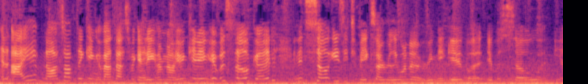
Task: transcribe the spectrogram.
And I have not stopped thinking about that spaghetti. I'm not even kidding. It was so good and it's so easy to make so I really want to remake it but it was so yummy.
